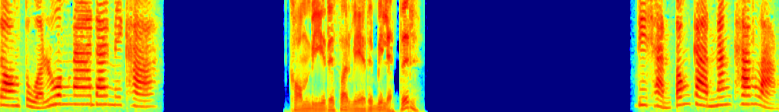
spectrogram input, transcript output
จองตั๋วล่วงหน้าได้ไหมคะ Kan vi reservere billetter ดิฉันต้องการนั่งข้างหลัง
